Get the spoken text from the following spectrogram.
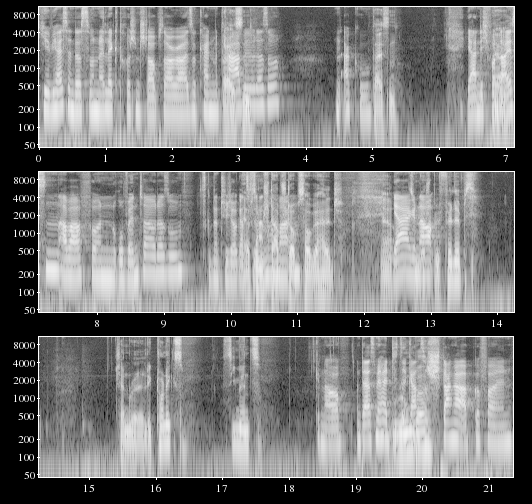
hier, wie heißt denn das, so einen elektrischen Staubsauger, also keinen mit Dyson. Kabel oder so. Ein Akku. Dyson. Ja, nicht von Ja. Dyson, aber von Roventa oder so. Es gibt natürlich auch ganz Ja, so viele ein andere Marken. Stabstaubsauger halt. Ja, Ja, zum genau. Beispiel Philips, General Electronics, Siemens. Genau. Und da ist mir halt diese Roomba. ganze Stange abgefallen.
